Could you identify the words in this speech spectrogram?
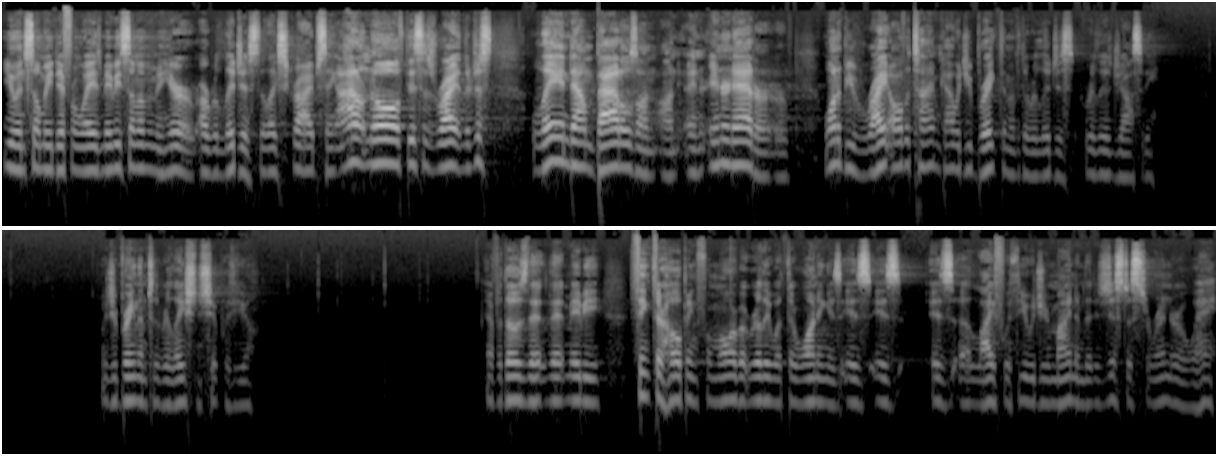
you in so many different ways. Maybe some of them here are, are religious. They're like scribes saying, I don't know if this is right. And they're just laying down battles on, on, on internet or, or want to be right all the time. God, would you break them of the religious religiosity? Would you bring them to the relationship with you? And for those that, that maybe think they're hoping for more, but really what they're wanting is, is, is, is a life with you, would you remind them that it's just a surrender away?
